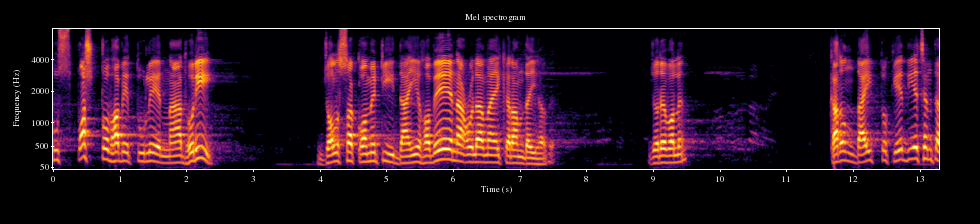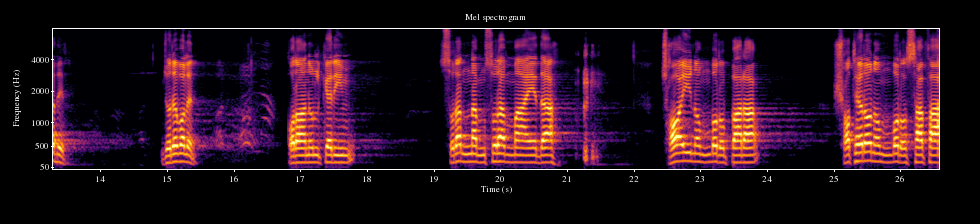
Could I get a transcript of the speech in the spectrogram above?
সুস্পষ্টভাবে তুলে না ধরি, জলসা কমিটি দায়ী হবে না ওলামায় কেরাম দায়ী হবে? জোরে বলেন। কারণ দায়িত্ব কে দিয়েছেন তাদের? জোরে বলেন। কোরআনুল করিম, সুরার নাম সুরা মায়েদা। ছয় নম্বর পারা সতেরো নম্বর সাফা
